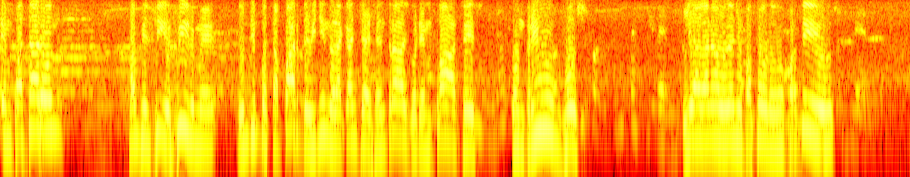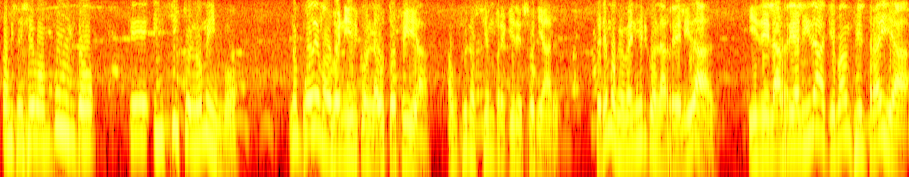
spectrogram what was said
empataron, Banfield sigue firme, de un tiempo a esta parte, viniendo a la cancha de Central, con empates, con triunfos. Le ha ganado el año pasado los dos partidos. Hoy se lleva un punto que, insisto en lo mismo, no podemos venir con la utopía, aunque uno siempre quiere soñar. Tenemos que venir con la realidad. Y de la realidad que Banfield traía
